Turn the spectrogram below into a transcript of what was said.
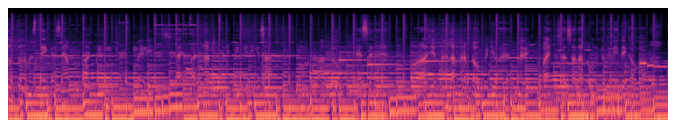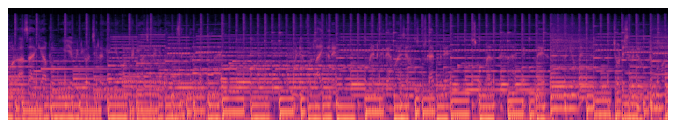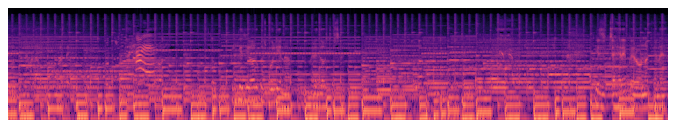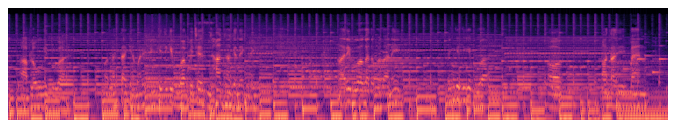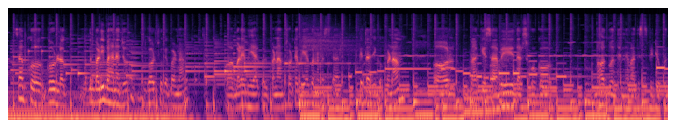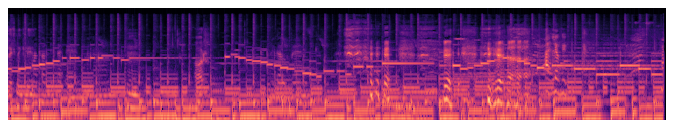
दोस्तों, नमस्ते। कैसे हैं आप लोग? आज मैं मेरी लाइफ पार्टनर यानी पिंकी जी के साथ और आप लोग कैसे हैं? और आज ये पहला मेरा ब्लॉग वीडियो है। मेरे वाइफ के साथ साथ आप लोगों ने कभी नहीं देखा होगा। और आशा है कि आप लोगों को ये वीडियो अच्छी लगेगी और वीडियो और कुछ बोलिए ना, मेरे दोस्तों से इस चेहरे पे रौनक है ना, आप लोगों की दुआ है। और लगता है कि हमारी पिंकी जी की बुआ पीछे झाँक झाँक के देख रही है। हमारी बुआ का तो पता नहीं, पिंकी जी की बुआ और माता जी बहन, सबको गोड़ लग मतलब बड़ी बहन है जो गौर छू के प्रणाम। और बड़े भैया को प्रणाम छोटे भैया को नमस्कार पिताजी को प्रणाम। और बाकी सभी दर्शकों को बहुत बहुत धन्यवाद इस वीडियो को देखने के लिए। हम्म, और? I love you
